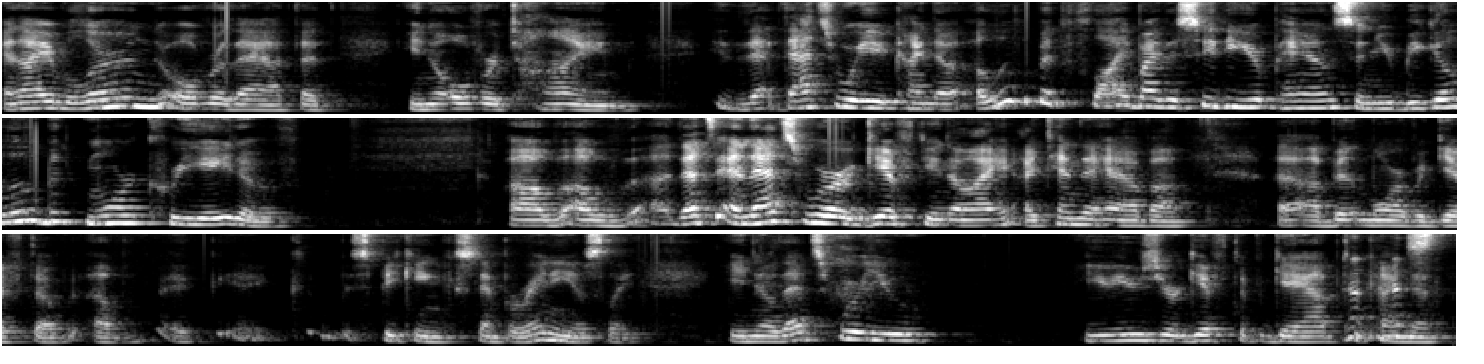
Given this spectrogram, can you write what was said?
And i've learned over that that you know over time that that's where you kind of a little bit fly by the seat of your pants and you be a little bit more creative of, of uh, that's and that's where a gift you know I, I tend to have a, a bit more of a gift of, of uh, speaking extemporaneously you know that's where you you use your gift of gab to kind of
